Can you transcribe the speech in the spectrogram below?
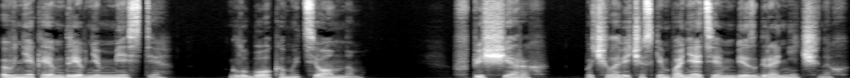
В некоем древнем месте, глубоком и темном, в пещерах, по человеческим понятиям безграничных,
